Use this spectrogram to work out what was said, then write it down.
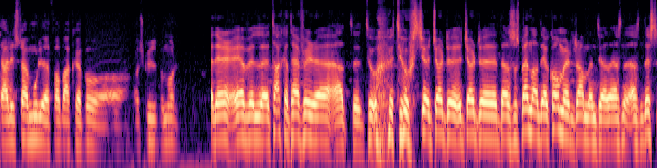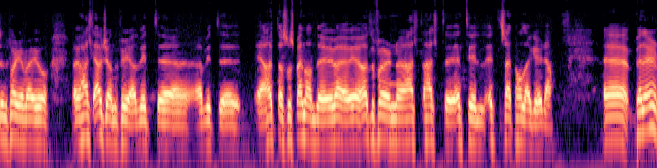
der er lidt større muligheder for at bare køre på og, og skyde på mål. Det jag vill tacka dig för att du du gjorde gjorde det så spännande jag kommer Drammen till att alltså det var ju var ju helt avgörande för att vi att vi ja, det är så spännande. Vi har alla förrän helt helt intill inte sett hålla grejer där. Eh, Peter,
